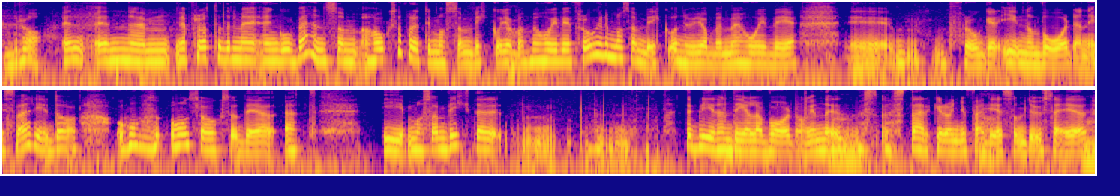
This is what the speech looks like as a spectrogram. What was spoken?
Bra. En, en, jag pratade med en god vän som har också varit i Mosambik och jobbat med HIV-frågor i Mosambik och nu jobbar med HIV-frågor eh, inom vården i Sverige idag. Och hon, hon sa också det att i Mosambik där mm, det blir en del av vardagen, det mm. stärker ungefär det som du säger. Mm.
